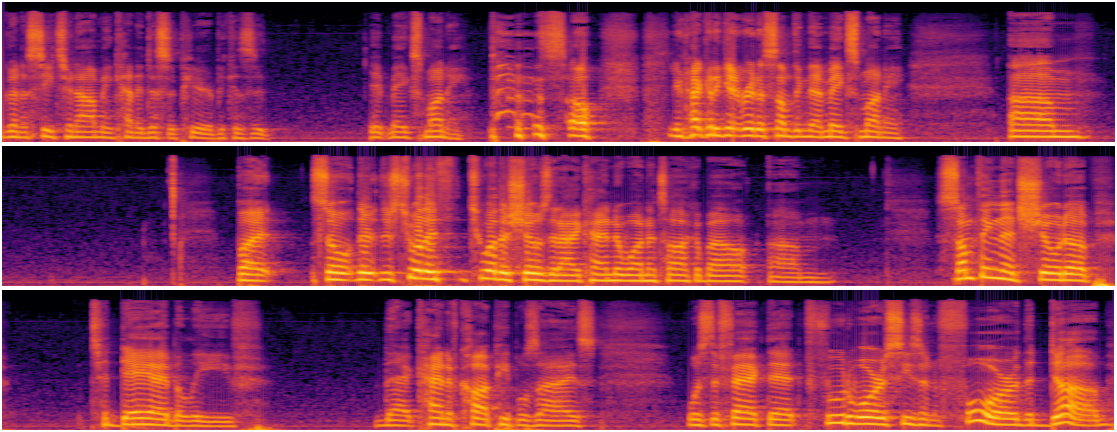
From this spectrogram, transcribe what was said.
going to see Toonami kind of disappear because it it makes money. so you're not going to get rid of something that makes money. Um, but so there, there's two other two other shows that I kind of want to talk about. Um, something that showed up today, I believe, that kind of caught people's eyes was the fact that Food Wars season four, the dub,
